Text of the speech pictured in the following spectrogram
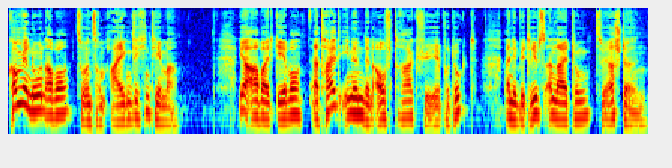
kommen wir nun aber zu unserem eigentlichen Thema. Ihr Arbeitgeber erteilt Ihnen den Auftrag für Ihr Produkt, eine Betriebsanleitung zu erstellen.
